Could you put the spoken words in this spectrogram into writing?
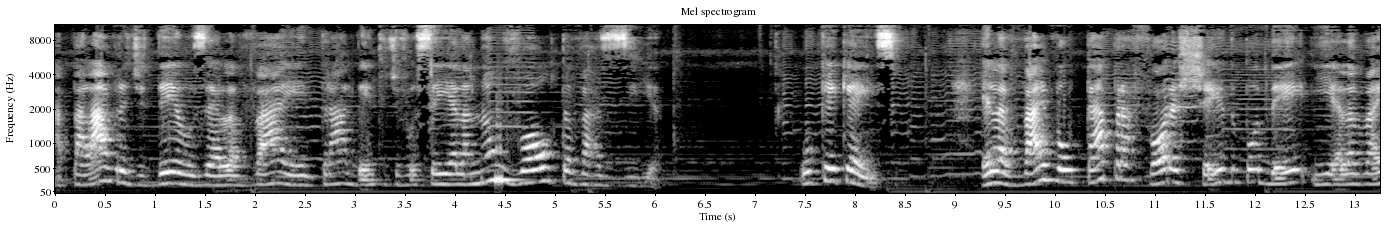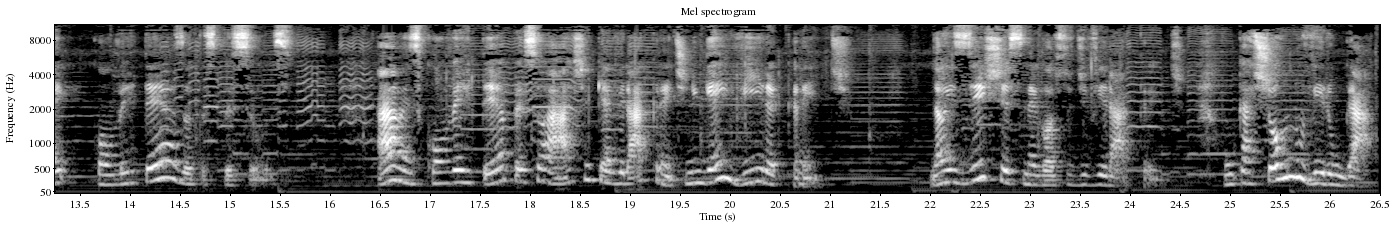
A palavra de Deus, ela vai entrar dentro de você e ela não volta vazia. O que, que é isso? Ela vai voltar para fora cheia do poder e ela vai converter as outras pessoas. Ah, mas converter a pessoa acha que é virar crente. Ninguém vira crente. Não existe esse negócio de virar crente. Um cachorro não vira um gato.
